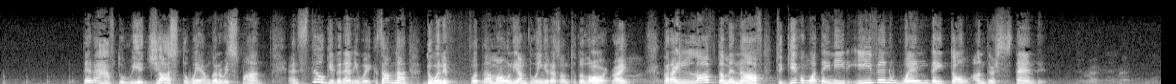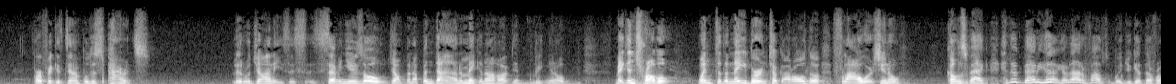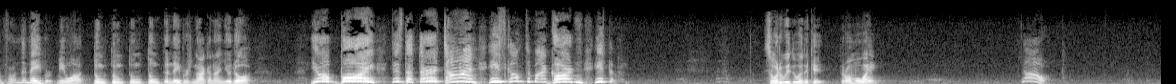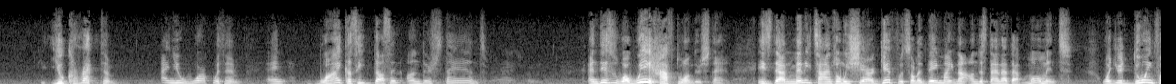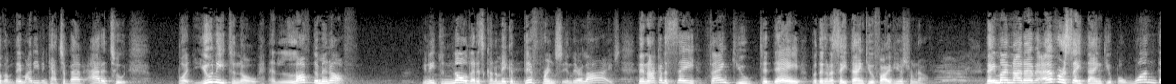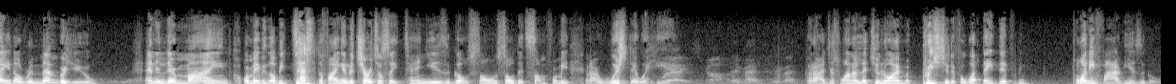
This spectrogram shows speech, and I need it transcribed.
then I have to readjust the way I'm going to respond and still give it anyway because I'm not doing it for them only. I'm doing it as unto the Lord, right? But I love them enough to give them what they need even when they don't understand it. Perfect example is parents. Little Johnny's is seven years old, jumping up and down and making a heart, you know, making trouble. Went to the neighbor and took out all the flowers, you know. Comes back, hey, look, Daddy, you got a lot of flowers. Where'd you get that from? From the neighbor. Meanwhile, dunk, dunk, dunk, dunk, the neighbor's knocking on your door. Your boy, this is the third time he's come to my garden. So what do we do with the kid? Throw him away? No. You correct him and you work with him. And why? Because he doesn't understand. And this is what we have to understand is that many times when we share a gift with someone, they might not understand at that moment what you're doing for them. They might even catch a bad attitude. But you need to know and love them enough. You need to know that it's going to make a difference in their lives. They're not going to say thank you today, but they're going to say thank you five years from now. They might not ever say thank you, but one day they'll remember you and in their mind, or maybe they'll be testifying in the church, they'll say, 10 years ago, so and so did something for me, and I wish they were here. But I just want to let you know I'm appreciative for what they did for me 25 years ago.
